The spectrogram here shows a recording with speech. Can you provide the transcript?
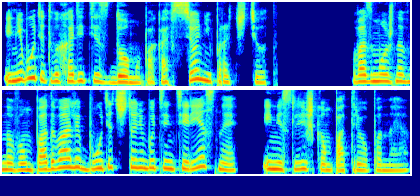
и не будет выходить из дома, пока все не прочтет. Возможно, в новом подвале будет что-нибудь интересное и не слишком потрепанное.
